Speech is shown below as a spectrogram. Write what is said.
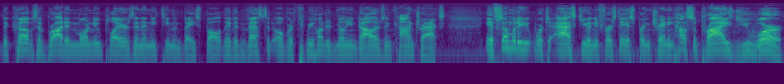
the Cubs have brought in more new players than any team in baseball. They've invested over $300 million in contracts. If somebody were to ask you in your first day of spring training how surprised you were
